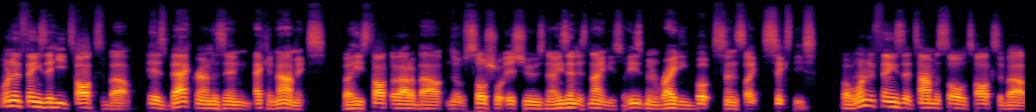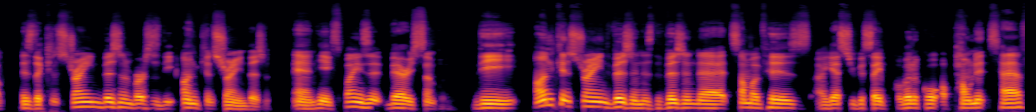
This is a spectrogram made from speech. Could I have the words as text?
one of the things that he talks about, his background is in economics, but he's talked a lot about you know, social issues. Now, he's in his 90s, so he's been writing books since like the 60s. But one of the things that Thomas Sowell talks about is the constrained vision versus the unconstrained vision. And he explains it very simply. The unconstrained vision is the vision that some of his, I guess you could say, political opponents have.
